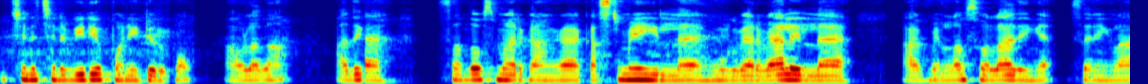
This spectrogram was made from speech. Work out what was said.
சின்ன சின்ன வீடியோ பண்ணிகிட்டு இருக்கோம். அவ்வளோதான் அது சந்தோஷமாக இருக்காங்க. கஷ்டமே இல்லை. உங்களுக்கு வேறு வேலை இல்லை. அப்படின்லாம் சொல்லாதீங்க. சரிங்களா?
